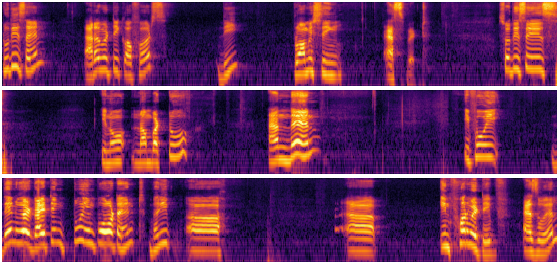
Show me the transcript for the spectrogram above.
To this end aromatic offers the promising aspect. So, this is you know number 2 and then if we then we are writing two important very uh, uh, informative as well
